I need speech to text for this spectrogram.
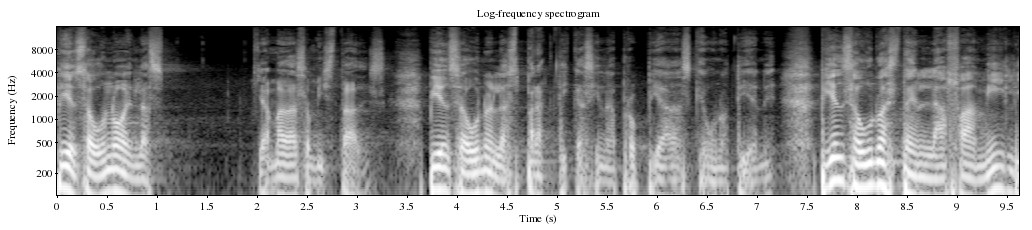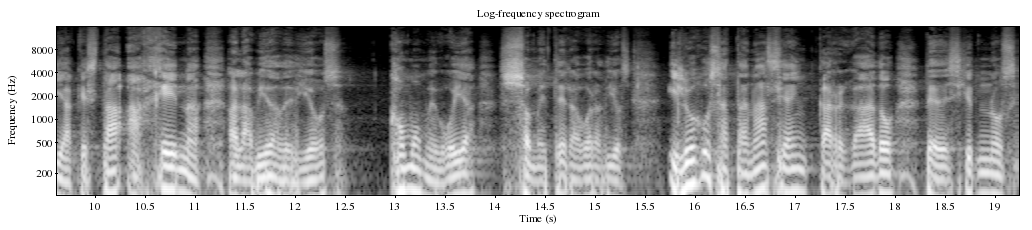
Piensa uno en las llamadas amistades. Piensa uno en las prácticas inapropiadas que uno tiene. Piensa uno hasta en la familia que está ajena a la vida de Dios. ¿Cómo me voy a someter ahora a Dios? Y luego Satanás se ha encargado de decirnos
